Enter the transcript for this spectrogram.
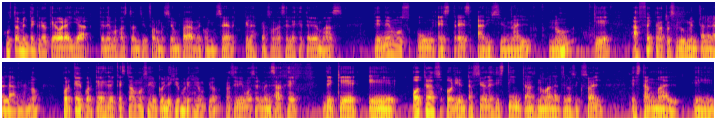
Justamente creo que ahora ya tenemos bastante información para reconocer que las personas LGTB más tenemos un estrés adicional, ¿no? Que afecta a nuestra salud mental a la larga, ¿no? ¿Por qué? Porque desde que estamos en el colegio, por ejemplo, recibimos el mensaje de que eh, otras orientaciones distintas ¿no? a la heterosexual están mal. Eh,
